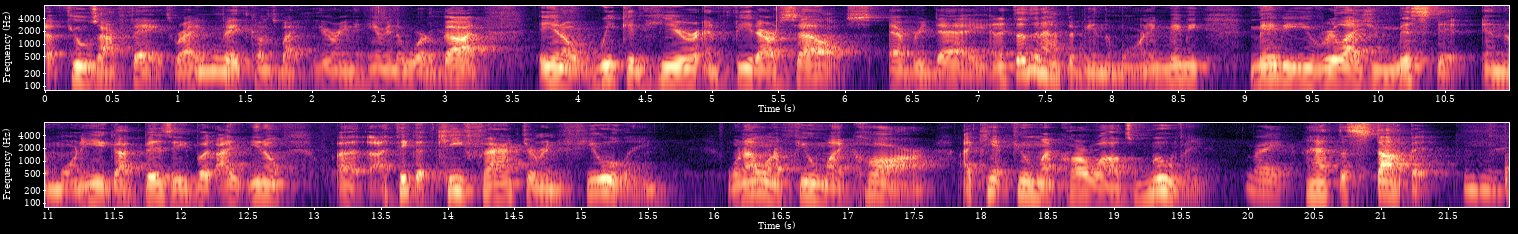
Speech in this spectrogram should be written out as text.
f- fuels our faith, right? Faith comes by hearing and hearing the Word of God. You know, we can hear and feed ourselves every day, and it doesn't have to be in the morning. Maybe, maybe you realize you missed it in the morning, you got busy. But I, you know, uh, I think a key factor in fueling, when I want to fuel my car, I can't fuel my car while it's moving. right. I have to stop it. Mm-hmm.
